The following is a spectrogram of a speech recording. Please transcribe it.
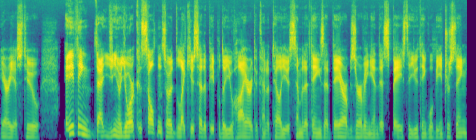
areas too. Anything that you know your consultants or like you said, the people that you hire to kind of tell you some of the things that they are observing in this space that you think will be interesting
